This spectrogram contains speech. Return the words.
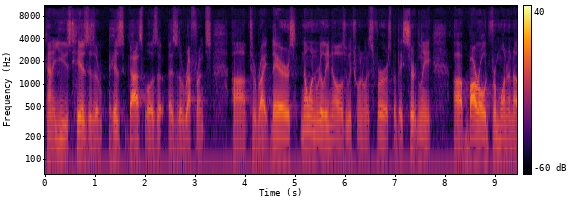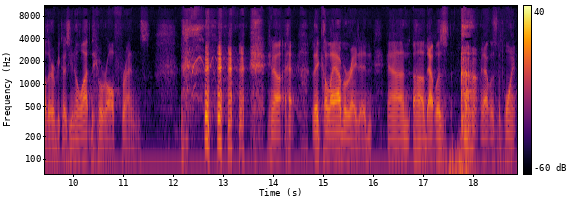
kind of used his as a, his gospel as a, as the reference uh, to write theirs. No one really knows which one was first, but they certainly uh, borrowed from one another because you know what? They were all friends. you know, they collaborated, and uh, that was that was the point.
